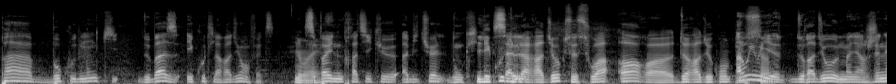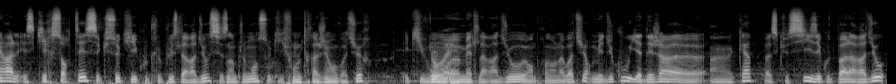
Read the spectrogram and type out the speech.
pas beaucoup de monde qui, de base, écoute la radio en fait. Ouais. C'est pas une pratique euh, habituelle. Donc L'écoute de la radio, que ce soit hors euh, de Radio Campus. Ah oui, oui, euh, de radio de manière générale. Et ce qui ressortait, c'est que ceux qui écoutent le plus la radio, c'est simplement ceux qui font le trajet en voiture et qui vont Ouais. euh, mettre la radio en prenant la voiture. Mais du coup, il y a déjà un cap parce que s'ils écoutent pas la radio,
